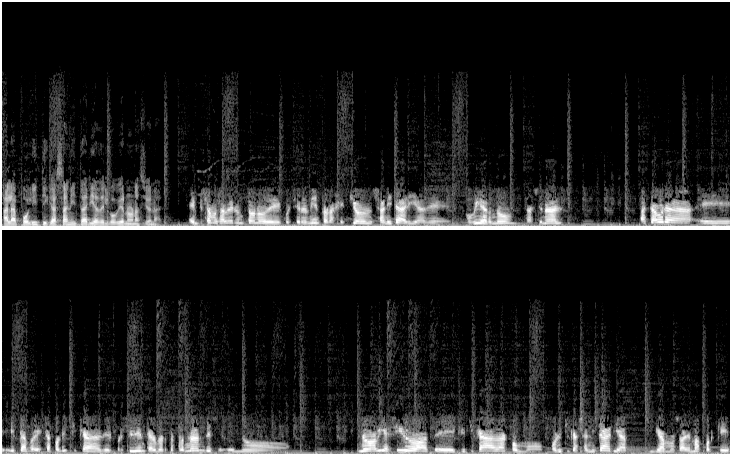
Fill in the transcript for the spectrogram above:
a la política sanitaria del gobierno nacional. Empezamos a ver un tono de cuestionamiento a la gestión sanitaria del gobierno nacional hasta ahora eh, esta, esta política del presidente Alberto Fernández eh, no, no había sido eh, criticada como política sanitaria, digamos, además porque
